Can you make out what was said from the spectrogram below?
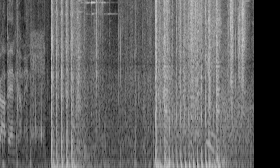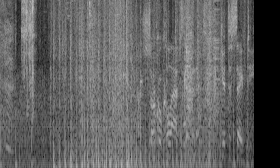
Supply drop incoming. Circle collapse imminent. Get to safety.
